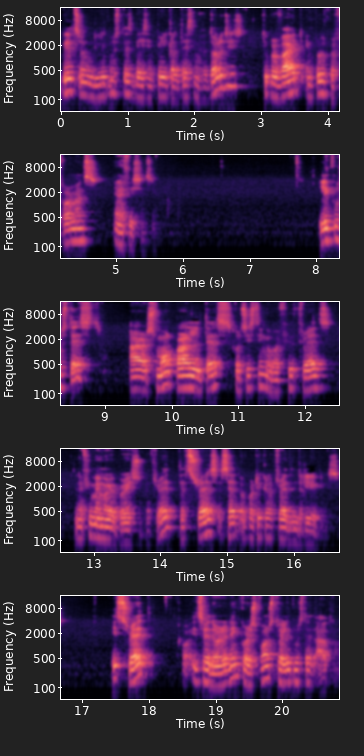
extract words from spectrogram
builds on litmus test based empirical testing methodologies to provide improved performance and efficiency. Litmus tests are small parallel tests consisting of a few threads and a few memory operations per thread that stress a set of particular thread interleavings. Each thread, or each thread ordering corresponds to a litmus test outcome.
